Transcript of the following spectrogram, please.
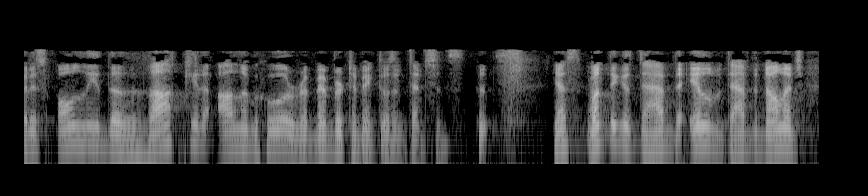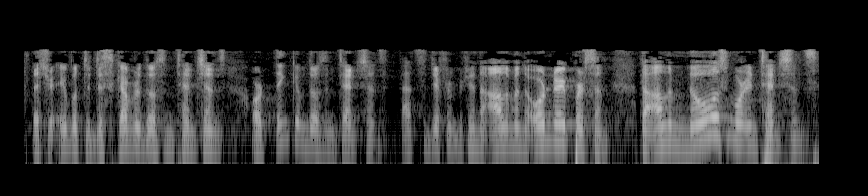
But it's only the dhakir alim who will remember to make those intentions. yes, one thing is to have the ilm, to have the knowledge that you're able to discover those intentions or think of those intentions. That's the difference between the alim and the ordinary person. The alim knows more intentions,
